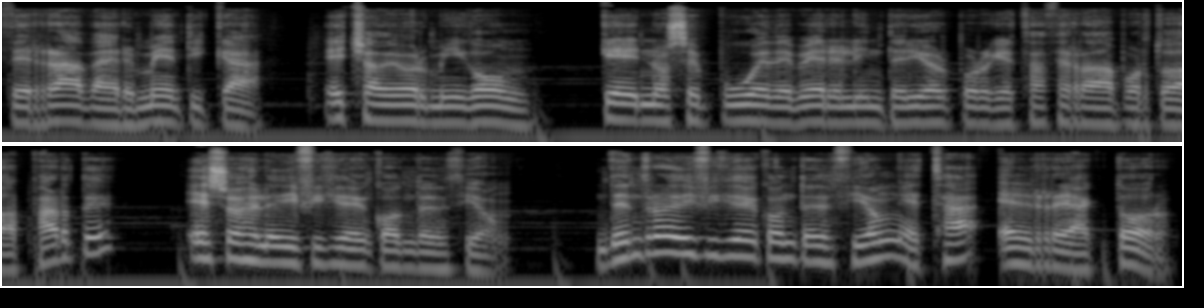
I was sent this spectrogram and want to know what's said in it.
cerrada, hermética, hecha de hormigón, que no se puede ver el interior porque está cerrada por todas partes. Eso es el edificio de contención. Dentro del edificio de contención está el reactor,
